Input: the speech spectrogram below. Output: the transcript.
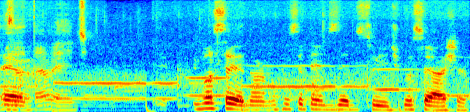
É. Exatamente. E você, Norman, o que você tem a dizer do Switch? O que você acha?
